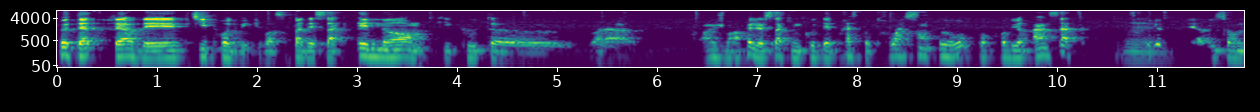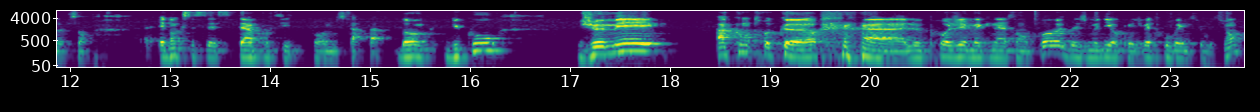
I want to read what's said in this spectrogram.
peut-être faire des petits produits. Tu vois, c'est pas des sacs énormes qui coûtent, euh, voilà. Je me rappelle, le sac, il me coûtait presque 300 euros pour produire un sac. Mmh. 800, 900. Et donc, c'était impossible pour une startup. Donc, du coup, je mets à contre-coeur le projet Mekness en pause et je me dis, OK, je vais trouver une solution.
